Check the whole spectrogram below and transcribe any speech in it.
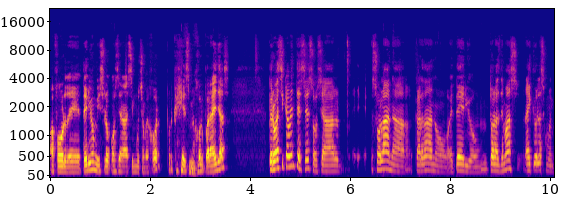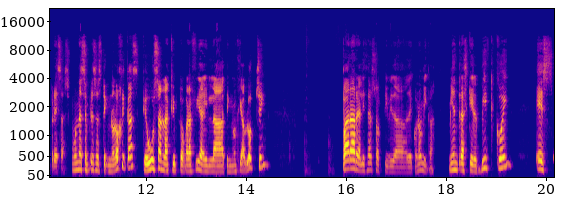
a favor de Ethereum y se lo consideran así mucho mejor, porque es mejor para ellas. Pero básicamente es eso, o sea, Solana, Cardano, Ethereum, todas las demás, hay que verlas como empresas, como unas empresas tecnológicas que usan la criptografía y la tecnología blockchain para realizar su actividad económica. Mientras que el Bitcoin es,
